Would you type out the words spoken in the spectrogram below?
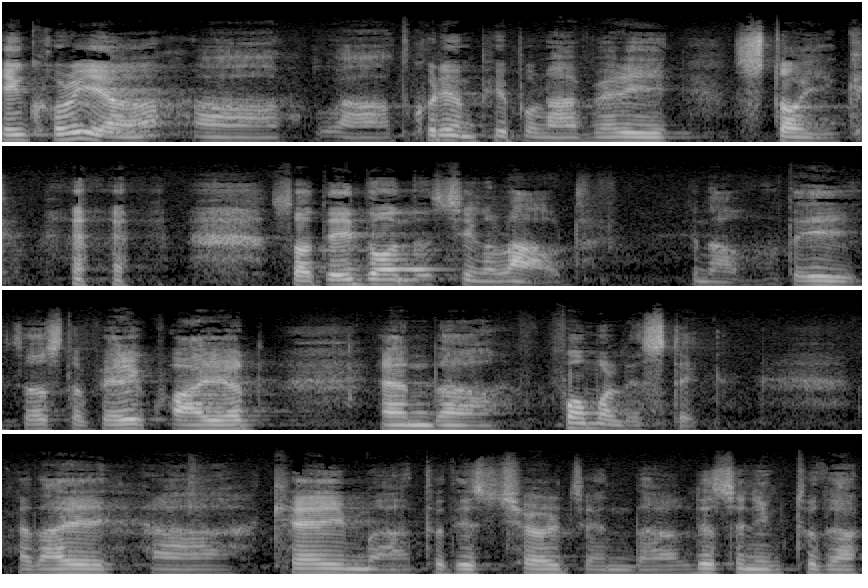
in Korea, uh, Korean people are very stoic. So they don't sing aloud. You know, they just very quiet and uh, formalistic. And I uh, came uh, to this church and uh, listening to the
